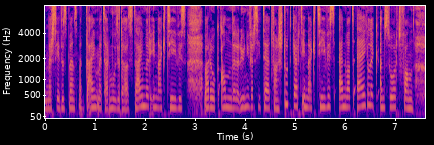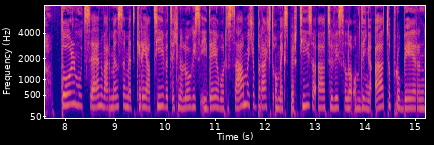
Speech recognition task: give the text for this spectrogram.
Mercedes-Benz met, met haar moederhuis Daimler in actief is, waar ook andere, de Universiteit van Stuttgart in actief is en wat eigenlijk een soort van pool moet zijn waar mensen met creatieve technologische ideeën worden samengebracht om expertise uit te wisselen, om dingen uit te proberen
